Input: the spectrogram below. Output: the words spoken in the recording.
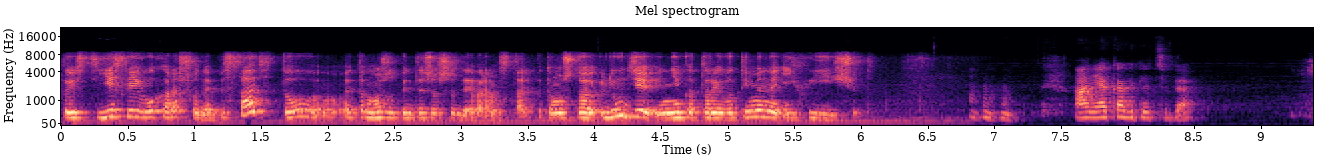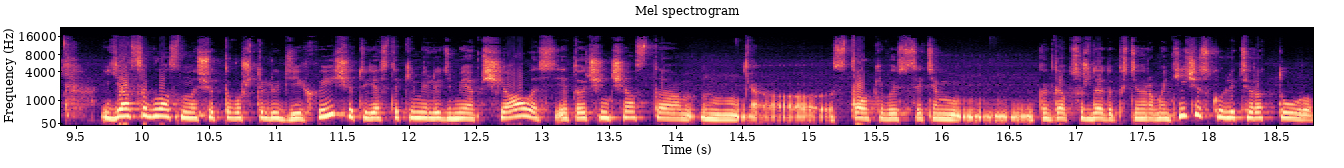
То есть если его хорошо написать, то это может быть даже шедевром стать, потому что люди некоторые вот именно их и ищут. Аня, а как для тебя? Я согласна насчет того, что люди их ищут. Я с такими людьми общалась. Это очень часто э, сталкиваюсь с этим, когда обсуждаю, допустим, романтическую литературу.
